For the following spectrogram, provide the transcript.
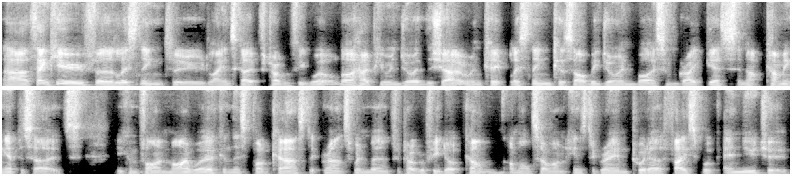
Uh, thank you for listening to Landscape Photography World. I hope you enjoyed the show and keep listening because I'll be joined by some great guests in upcoming episodes. You can find my work and this podcast at grantswinburnphotography.com. I'm also on Instagram, Twitter, Facebook, and YouTube.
